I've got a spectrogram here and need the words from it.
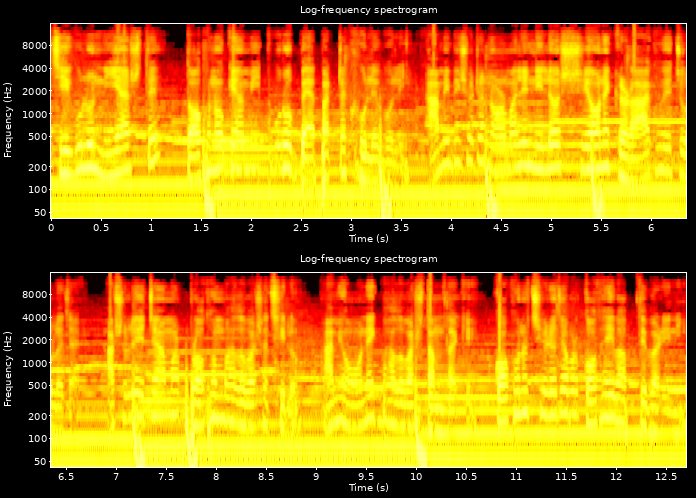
যেগুলো নিয়ে আসতে তখন ওকে আমি পুরো ব্যাপারটা খুলে বলি। আমি বিষয়টা নর্মালি নিলেও সে অনেক রাগ হয়ে চলে যায়। আসলে এটা আমার প্রথম ভালোবাসা ছিল। আমি অনেক ভালোবাসতাম তাকে। কখনো ছেড়ে যাবার কথাই ভাবতে পারিনি।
